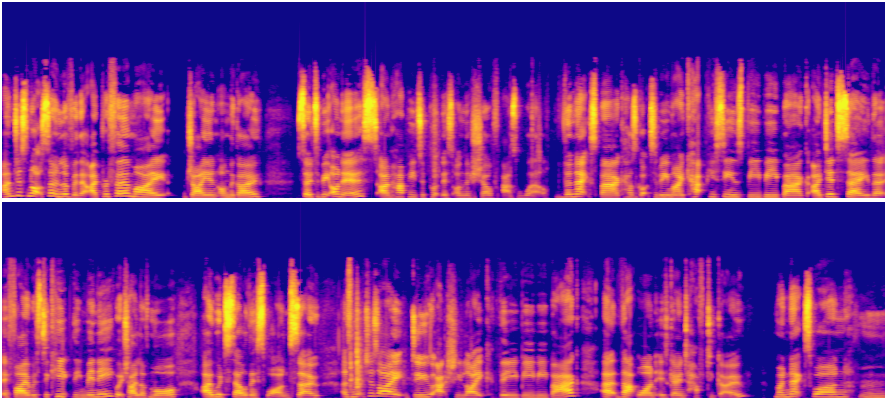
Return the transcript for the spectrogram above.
I'm just not so in love with it. I prefer my Giant on the go. So to be honest, I'm happy to put this on the shelf as well. The next bag has got to be my Capucines BB bag. I did say that if I was to keep the mini, which I love more, I would sell this one. So as much as I do actually like the BB bag, uh, that one is going to have to go. My next one hmm,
